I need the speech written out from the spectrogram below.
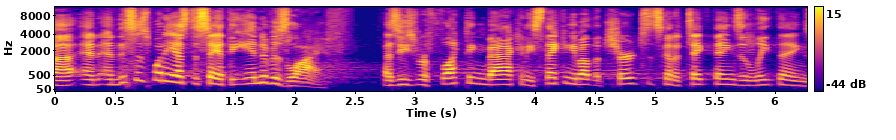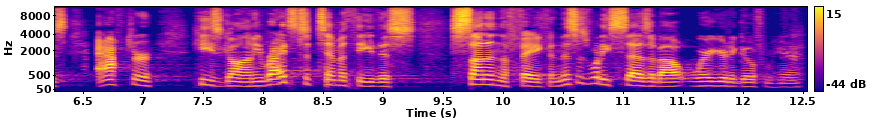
Uh, and, and this is what he has to say at the end of his life as he's reflecting back and he's thinking about the church that's going to take things and lead things after he's gone. He writes to Timothy, this son in the faith, and this is what he says about where you're to go from here.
